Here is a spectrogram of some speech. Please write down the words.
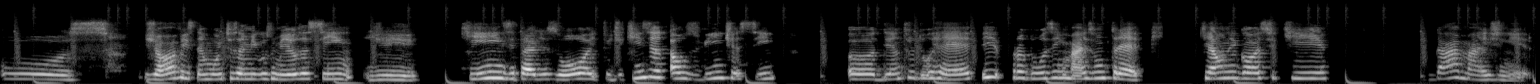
Os jovens, né? Muitos amigos meus, assim, de 15 para 18, de 15 aos 20, assim, uh, dentro do rap, produzem mais um trap, que é um negócio que dá mais dinheiro,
